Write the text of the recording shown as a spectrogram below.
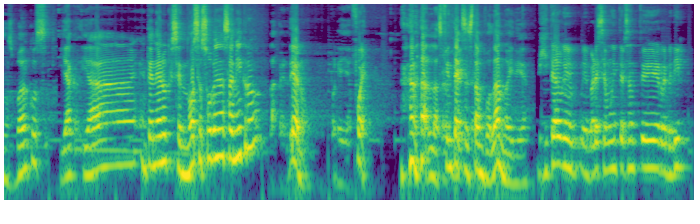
los bancos ya, ya entendieron que si no se suben a esa micro, la perdieron porque ya fue. Las fintechs están volando hoy día. Dijiste algo que me parece muy interesante repetir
